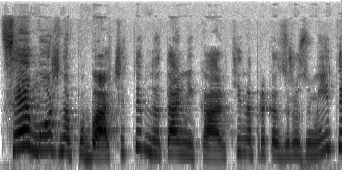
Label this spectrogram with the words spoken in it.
Це можна побачити в натальній карті, наприклад, зрозуміти,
